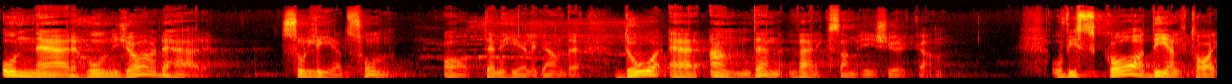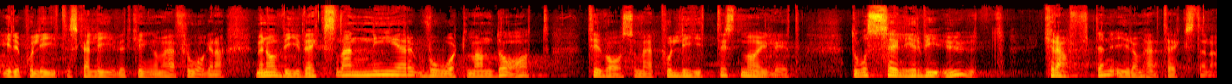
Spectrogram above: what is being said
Och när hon gör det här så leds hon av den helige Ande. Då är Anden verksam i kyrkan. Och vi ska delta i det politiska livet kring de här frågorna. Men om vi växlar ner vårt mandat till vad som är politiskt möjligt, då säljer vi ut kraften i de här texterna.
